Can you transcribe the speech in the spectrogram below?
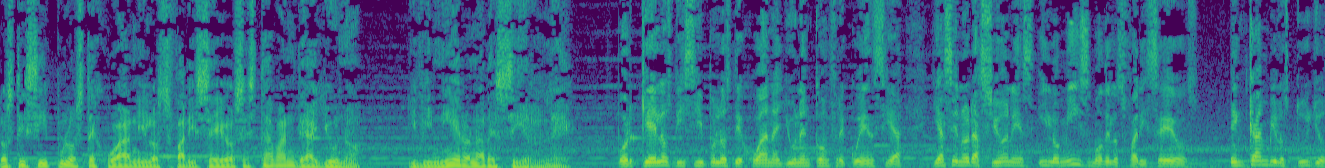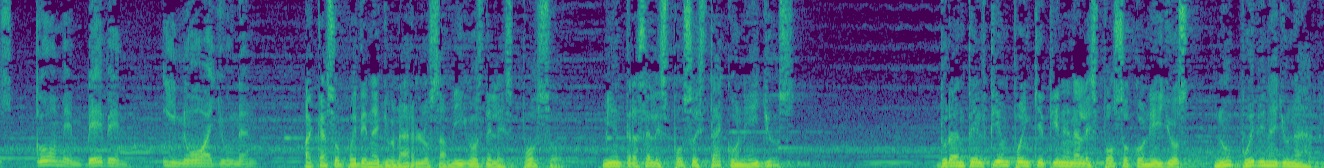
Los discípulos de Juan y los fariseos estaban de ayuno y vinieron a decirle, ¿Por qué los discípulos de Juan ayunan con frecuencia y hacen oraciones y lo mismo de los fariseos? En cambio los tuyos comen, beben y no ayunan. ¿Acaso pueden ayunar los amigos del esposo mientras el esposo está con ellos? Durante el tiempo en que tienen al esposo con ellos, no pueden ayunar.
